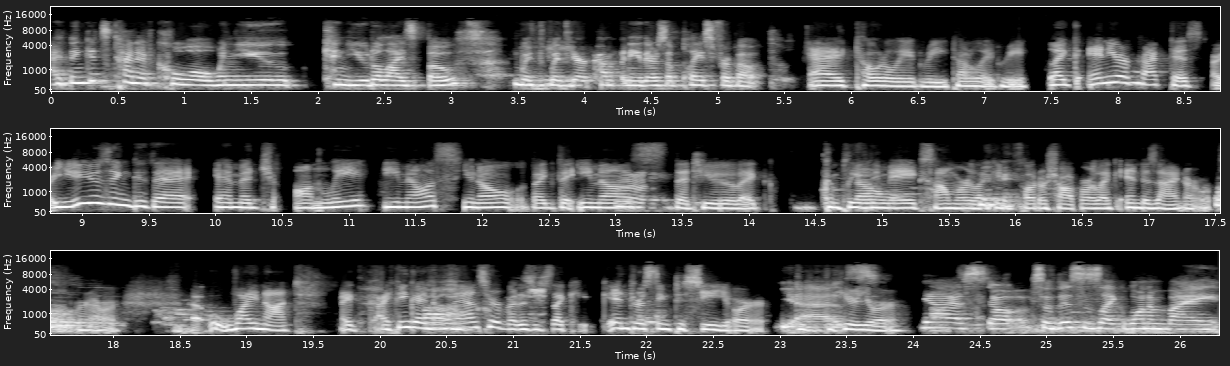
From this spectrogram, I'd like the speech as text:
I think it's kind of cool when you can utilize both with with mm-hmm. your company. There's a place for both. I totally agree totally agree. Like in your practice are you using the image only emails you know like the emails mm. that you like completely no. make? Somewhere like in photoshop or like indesign or whatever. Uh, why not? Like i think i know the answer but it's just like interesting to see your yes. to, hear your yeah so so this is like one of my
